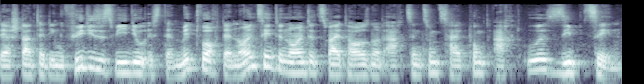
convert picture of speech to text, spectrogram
der Stand der Dinge für dieses Video ist der Mittwoch, der 19.09.2018 zum Zeitpunkt 8.17 Uhr.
